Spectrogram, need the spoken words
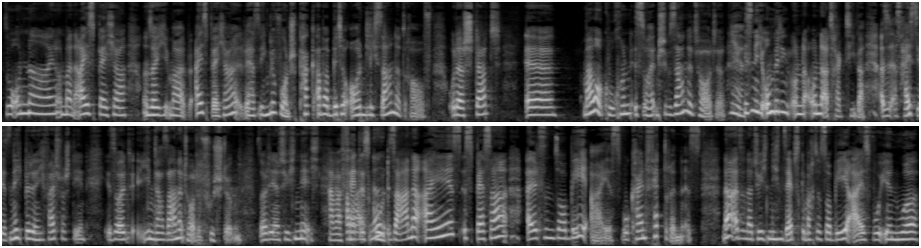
so, oh nein, und mein Eisbecher. Und sage ich immer, Eisbecher, herzlichen Glückwunsch, pack aber bitte ordentlich Sahne drauf. Oder statt äh, Marmorkuchen ist so halt ein Stück Sahnetorte. Ja. Ist nicht unbedingt un unattraktiver. Also das heißt jetzt nicht, bitte nicht falsch verstehen, ihr sollt jeden Tag Sahnetorte frühstücken. Sollt ihr natürlich nicht. Aber Fett Aber, ist ne, gut. Sahneeis ist besser als ein Sorbet-Eis, wo kein Fett drin ist. Na, also natürlich nicht ein selbstgemachtes Sorbet-Eis, wo ihr nur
